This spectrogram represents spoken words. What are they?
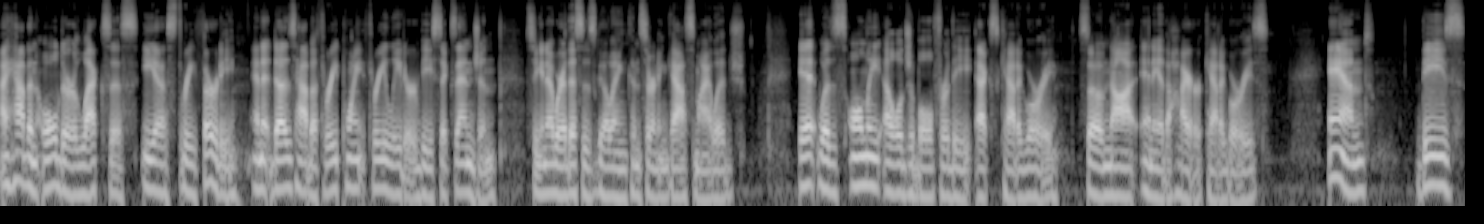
I have an older Lexus ES330 and it does have a 3.3 liter V6 engine, so you know where this is going concerning gas mileage. It was only eligible for the X category, so not any of the higher categories. And these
